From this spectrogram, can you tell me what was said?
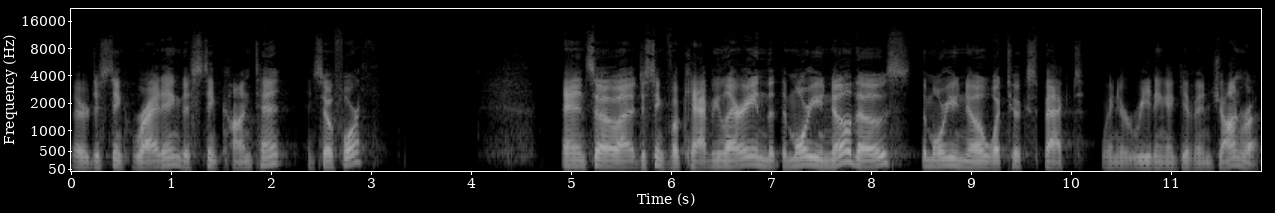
their distinct writing, distinct content, and so forth. And so, uh, distinct vocabulary, and the, the more you know those, the more you know what to expect when you're reading a given genre.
